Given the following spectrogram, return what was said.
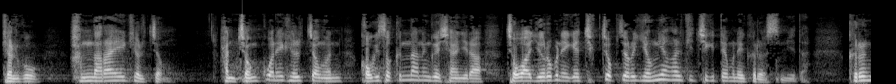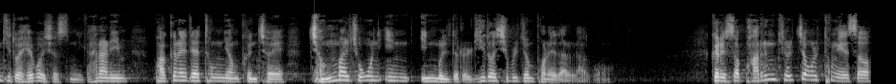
결국 한 나라의 결정, 한 정권의 결정은 거기서 끝나는 것이 아니라 저와 여러분에게 직접적으로 영향을 끼치기 때문에 그렇습니다. 그런 기도 해보셨습니까? 하나님, 박근혜 대통령 근처에 정말 좋은 인, 물들을 리더십을 좀 보내달라고. 그래서 바른 결정을 통해서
